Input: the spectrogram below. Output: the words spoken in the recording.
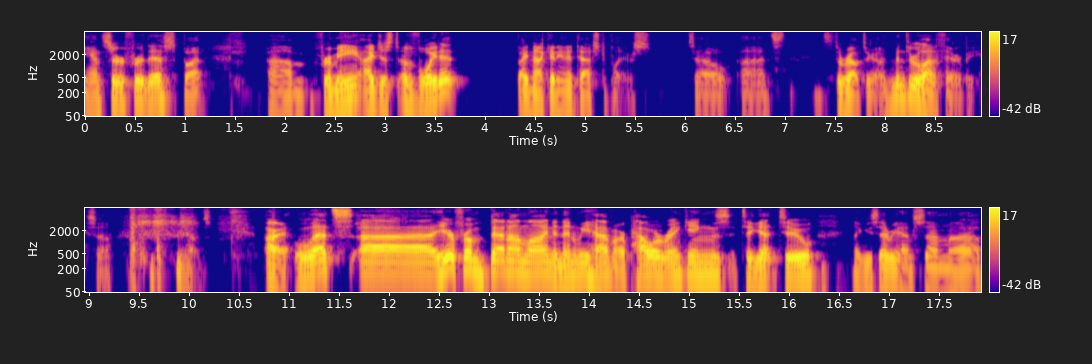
answer for this, but um, for me, I just avoid it by not getting attached to players. So uh, it's it's the route to go. I've been through a lot of therapy, so it helps. All right, let's uh, hear from Bet Online, and then we have our power rankings to get to. Like we said, we have some uh,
